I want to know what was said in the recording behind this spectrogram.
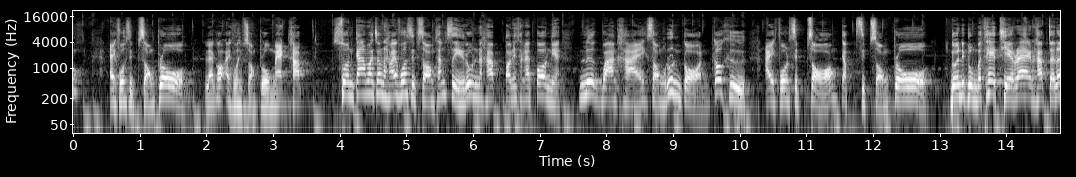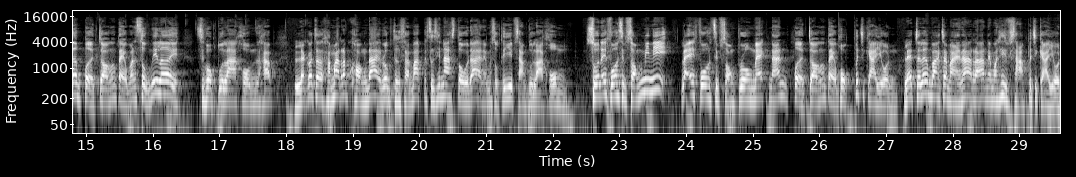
12 iPhone 12 Pro แล้วก็ iPhone 12 Pro Max ครับส่วนการวางจำหน่ายของ iPhone 12 ทั้ง 4 รุ่นนะครับ ตอนนี้ทาง Apple เนี่ยเลือกวางขาย 2 รุ่นก่อน ก็คือ iPhone 12 กับ 12 Pro โดยในกลุ่มประเทศเทียร์แรกนะครับจะเริ่มเปิดจองตั้งแต่วันศุกร์นี่เลย 16 ตุลาคมนะครับ แล้วก็จะสามารถรับของได้รวมถึงสามารถไปซื้อที่หน้าสโตร์ได้ในวันศุกร์ที่ 23 ตุลาคม ส่วน iPhone 12 mini และ iPhone 12 Pro Max นั้นเปิดจองตั้งแต่ 6 พฤศจิกายน และจะเริ่มวางจำหน่ายหน้าร้านในวันที่ 13 พฤศจิกายน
